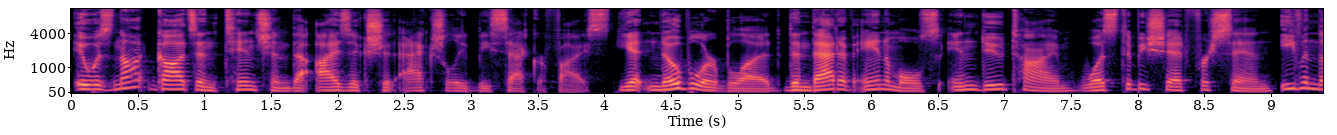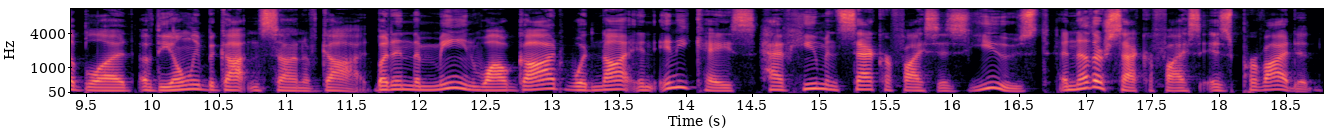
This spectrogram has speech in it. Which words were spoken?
It was not God's intention that Isaac should actually be sacrificed, yet nobler blood than that of animals in due time was to be shed for sin, even the blood of the only begotten Son of God. But in the mean, while God would not in any case have human sacrifices used, another sacrifice is provided.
